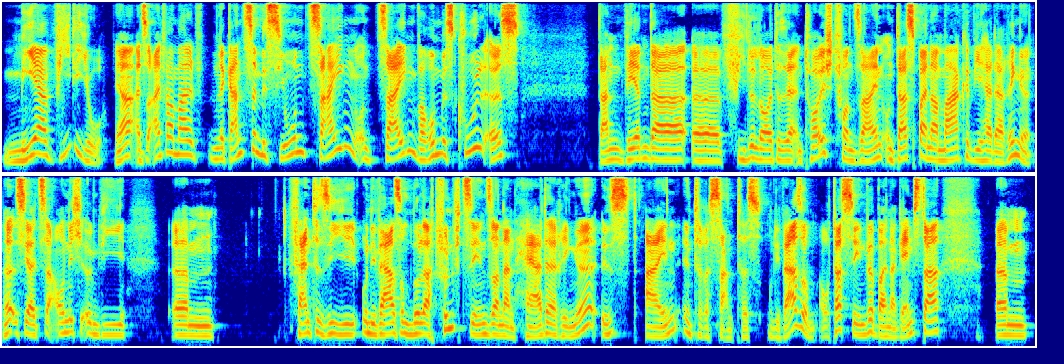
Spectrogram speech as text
mehr Video, ja, also einfach mal eine ganze Mission zeigen und zeigen, warum es cool ist, dann werden da äh, viele Leute sehr enttäuscht von sein und das bei einer Marke wie Herr der Ringe, ne, ist ja jetzt auch nicht irgendwie ähm, Fantasy-Universum 0815, sondern Herr der Ringe ist ein interessantes Universum. Auch das sehen wir bei einer GameStar. Ähm,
